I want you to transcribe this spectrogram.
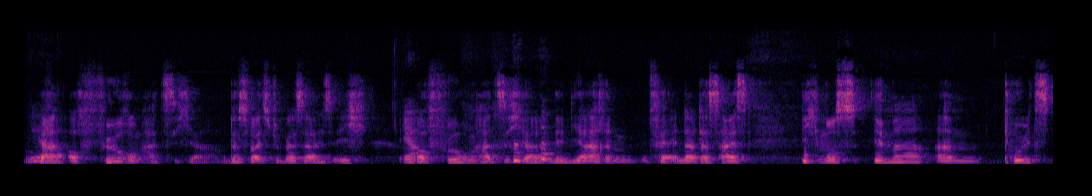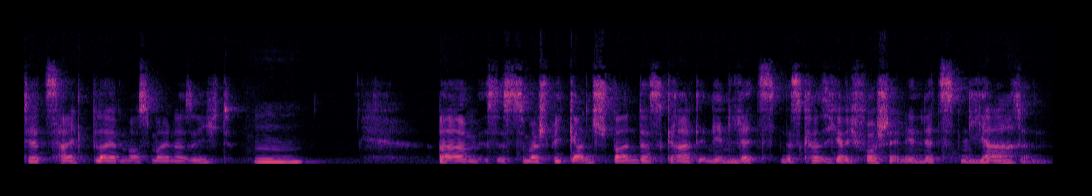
Ja. ja. auch Führung hat sich ja, das weißt du besser als ich, ja. auch Führung hat sich ja in den Jahren verändert. Das heißt, ich muss immer am Puls der Zeit bleiben aus meiner Sicht. Mhm. Ähm, es ist zum Beispiel ganz spannend, dass gerade in den letzten, das kann sich gar nicht vorstellen, in den letzten Jahren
